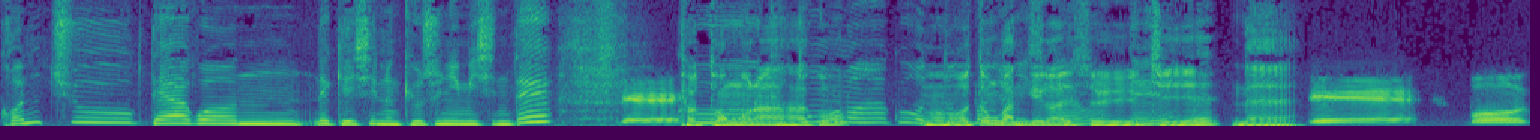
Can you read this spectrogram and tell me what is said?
건축 대학원에 계시는 교수님이신데 네. 교통문화하고, 그 교통문화하고 어, 어떤, 어떤 관련이 관계가? 있을지. 네. 네. 뭐,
